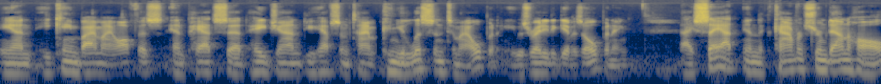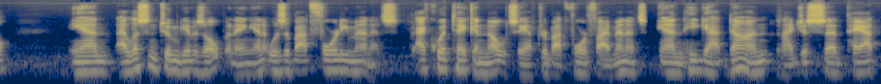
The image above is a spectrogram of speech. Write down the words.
And he came by my office, and Pat said, Hey, John, do you have some time? Can you listen to my opening? He was ready to give his opening. I sat in the conference room down the hall, And I listened to him give his opening, and it was about 40 minutes. I quit taking notes after about four or five minutes, and he got done. And I just said, Pat,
